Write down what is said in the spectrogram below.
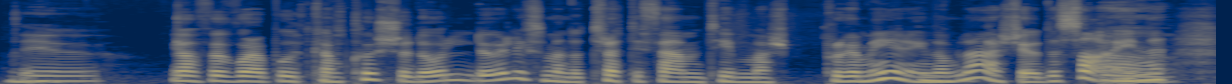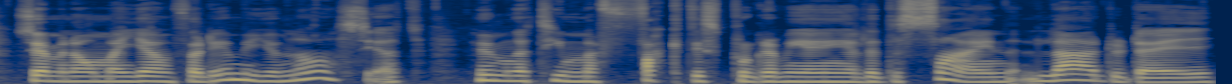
Det är ju... Ja, för våra bootcampkurser då, då är det liksom ändå 35 timmars programmering de lär sig och design. Ja. Så jag menar om man jämför det med gymnasiet, hur många timmar faktisk programmering eller design lär du dig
